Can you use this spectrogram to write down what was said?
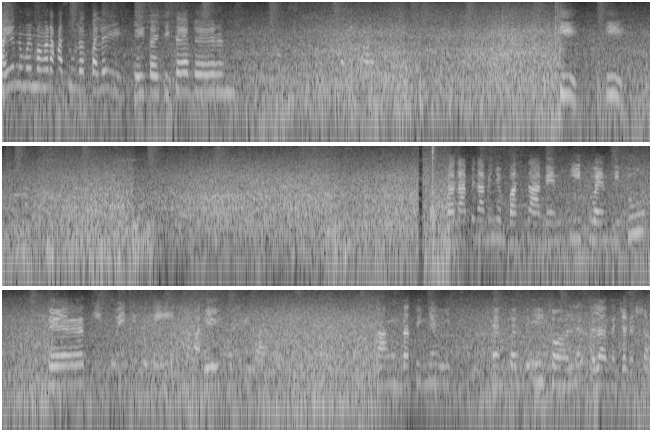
Ayun oh, may mga nakasulat pala eh. A37. E. E. Hanapin namin yung bus namin E22 at E22A. Saka A41. Ang dating niya is 1028 so ala, nandiyan na siya.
